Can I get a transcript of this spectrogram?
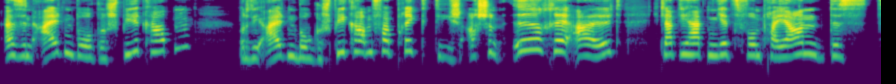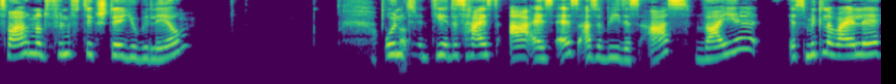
also sind Altenburger Spielkarten oder die Altenburger Spielkartenfabrik, die ist auch schon irre alt. Ich glaube, die hatten jetzt vor ein paar Jahren das 250. Jubiläum. Und die, das heißt ASS, also wie das Ass, weil es mittlerweile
